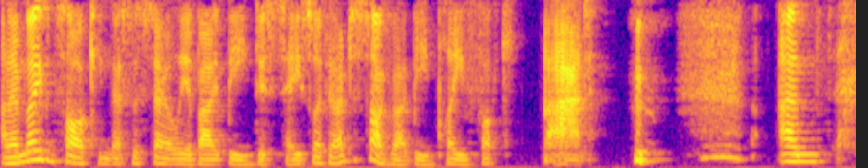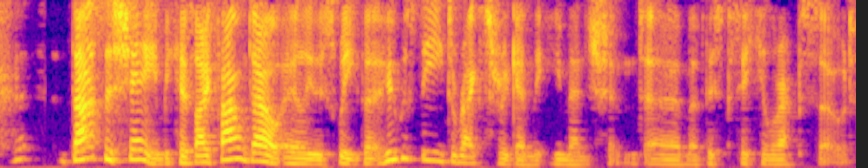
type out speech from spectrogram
And I'm not even talking necessarily about being distasteful. I'm just talking about being plain fucking bad. and that's a shame because I found out earlier this week that who was the director again that you mentioned um, of this particular episode?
